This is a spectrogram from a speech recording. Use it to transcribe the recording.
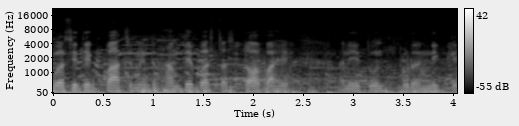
बस इथे एक पाच मिनटं थांबते. बसचा स्टॉप आहे. आणि इथून पुढं निघते.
